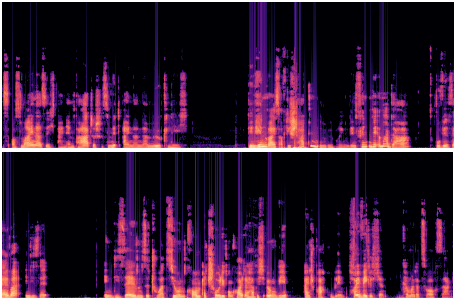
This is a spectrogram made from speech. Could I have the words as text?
ist aus meiner Sicht ein empathisches Miteinander möglich. Den Hinweis auf die Schatten im Übrigen, den finden wir immer da, wo wir selber in, diesel in dieselben Situationen kommen. Entschuldigung, heute habe ich irgendwie ein Sprachproblem. Heuwegelchen kann man dazu auch sagen.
